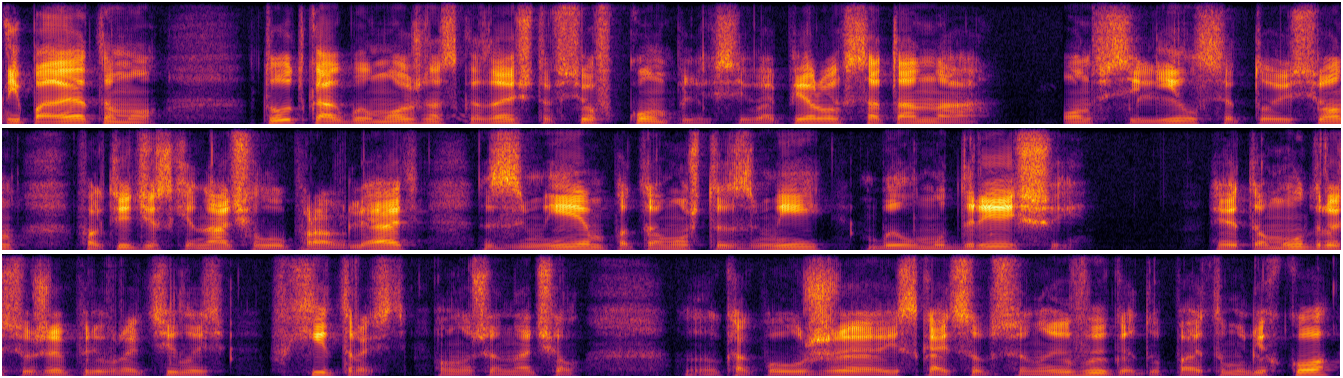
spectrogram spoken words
И поэтому тут как бы можно сказать, что все в комплексе. Во-первых, сатана, он вселился, то есть он фактически начал управлять змеем, потому что змей был мудрейший. И эта мудрость уже превратилась в хитрость. Он уже начал э, как бы уже искать собственную выгоду, поэтому легко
